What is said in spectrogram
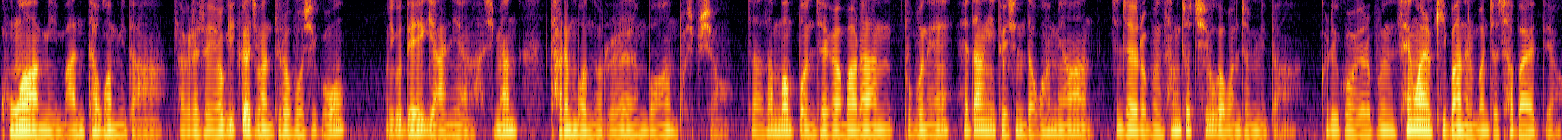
공허함이 많다고 합니다. 자, 그래서 여기까지만 들어보시고 어, 이거 내 얘기 아니야 하시면 다른 번호를 한번 보십시오. 자, 3번 번 제가 말한 부분에 해당이 되신다고 하면 진짜 여러분 상처 치유가 먼저입니다. 그리고 여러분 생활 기반을 먼저 잡아야 돼요.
